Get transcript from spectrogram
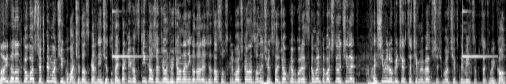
No i dodatkowo jeszcze w tym odcinku macie do zgarnięcia tutaj takiego skinka, że wziąć udział na niego należy zasubskrybować kanał, dzwonić, zostawić łapkę w górę, skomentować ten odcinek, a jeśli mnie lubicie, chcecie mnie wesprzeć, możecie w tym miejscu pisać mój kod,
